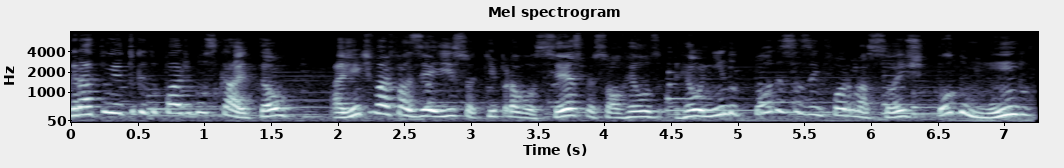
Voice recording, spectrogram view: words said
Gratuito que tu pode buscar. Então, a gente vai fazer isso aqui para vocês, pessoal, reunindo todas essas informações de todo mundo,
